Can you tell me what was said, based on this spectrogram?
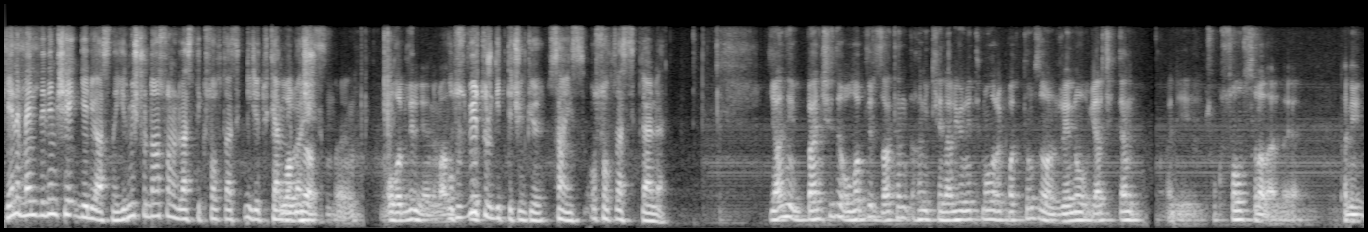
gene ben dediğim şey geliyor aslında. 23 turdan sonra lastik, soft lastik iyice tükenmeye Olabilir başlıyor. aslında yani. Olabilir yani. mantıklı. 31 tur gitti çünkü Sainz o soft lastiklerle. Yani bence de olabilir. Zaten hani kenar yönetimi olarak baktığımız zaman Renault gerçekten hani çok son sıralarda ya. Hani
